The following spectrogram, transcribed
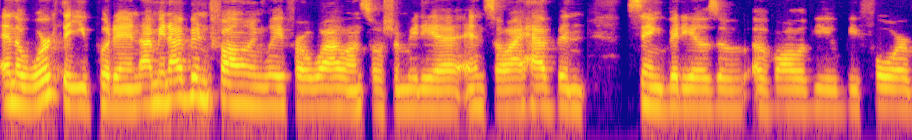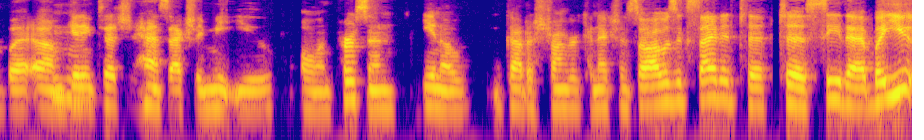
and the work that you put in. I mean, I've been following Lee for a while on social media, and so I have been seeing videos of, of all of you before, but um, Mhm. getting to chance to actually meet you all in person, you know, got a stronger connection. So I was excited to to see that. But you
